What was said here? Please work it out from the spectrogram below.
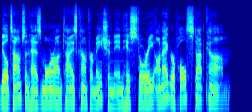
Bill Thompson has more on Tai's confirmation in his story on agripulse.com.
